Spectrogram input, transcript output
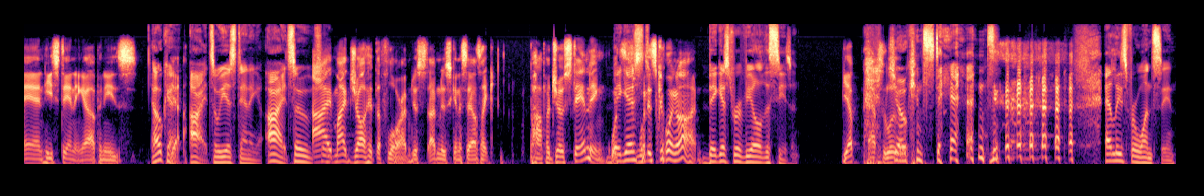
and he's standing up and he's okay. Yeah. All right, so he is standing up. All right, so, so I my jaw hit the floor. I'm just I'm just gonna say I was like, Papa Joe standing. What's, biggest, what is going on? Biggest reveal of the season. Yep, absolutely. Joe can stand, at least for one scene.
